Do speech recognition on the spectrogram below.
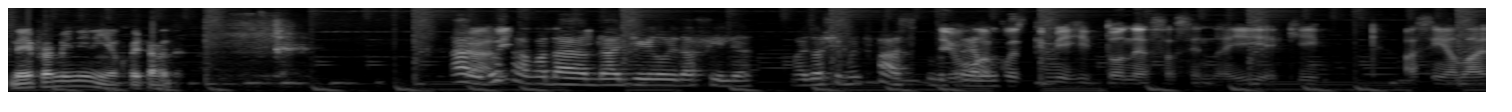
Nem pra menininha, coitada. Ah, eu gostava da, da J-Lo e da filha, mas eu achei muito fácil tudo Tem uma ela. coisa que me irritou nessa cena aí, é que, assim, ela...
